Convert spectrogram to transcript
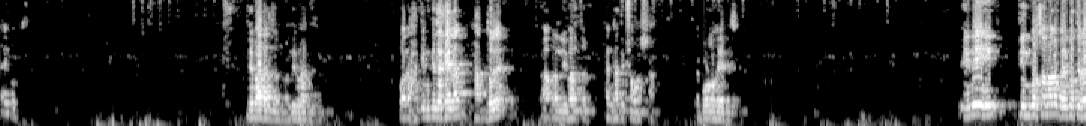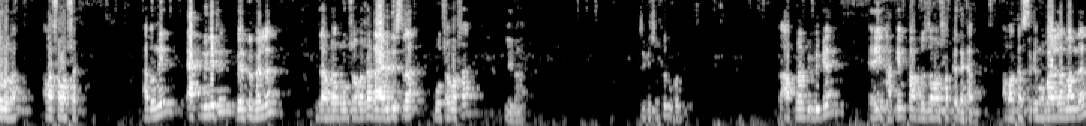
এই। লিভারের জন্য লিভারের জন্য। পরে হাকিমকে দেখাইলাম, হাত ধরে, আপনার লিভার তো সাংঘাতিক সমস্যা, বড় হয়ে গেছে। ইনি তিন বছর আমরা বের করতে পারব না, আমার সমস্যা। আর উনি এক মিনিটে বের করে ফেললেন যে আপনার মূল সমস্যা, ডায়াবেটিস না, মূল সমস্যা, লিভার। চিকিৎসা শুরু করলেন আপনার বিবিকে এই হাকিম কামরুজ্জামান সবকে দেখান। আমার কাছ থেকে মোবাইল নাম্বার নেন।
